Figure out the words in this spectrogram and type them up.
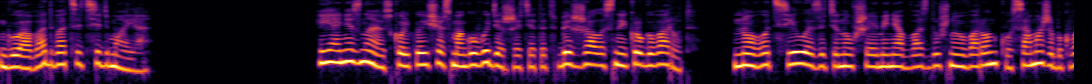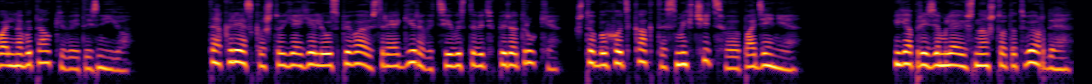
Глава 27. Я не знаю, сколько еще смогу выдержать этот безжалостный круговорот. Но вот сила, затянувшая меня в воздушную воронку, сама же буквально выталкивает из нее. Так резко, что я еле успеваю среагировать и выставить вперед руки, чтобы хоть как-то смягчить свое падение. Я приземляюсь на что-то твердое,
